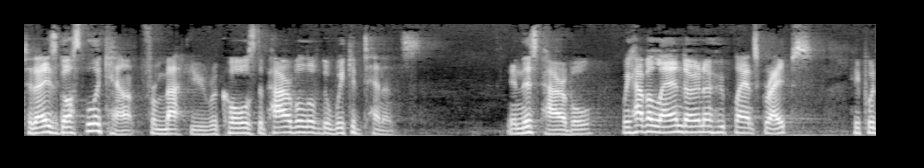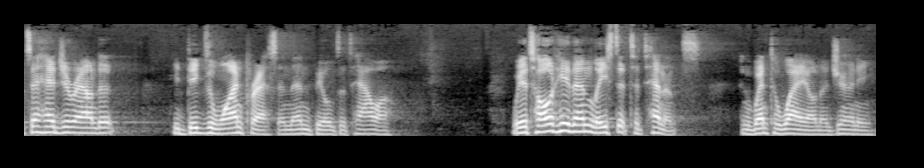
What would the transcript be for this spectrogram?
Today's gospel account from Matthew recalls the parable of the wicked tenants. In this parable, we have a landowner who plants grapes, he puts a hedge around it, he digs a wine press, and then builds a tower. We are told he then leased it to tenants and went away on a journey.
